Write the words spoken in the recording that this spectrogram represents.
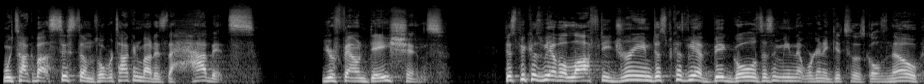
When we talk about systems, what we're talking about is the habits, your foundations. Just because we have a lofty dream, just because we have big goals, doesn't mean that we're going to get to those goals. No,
